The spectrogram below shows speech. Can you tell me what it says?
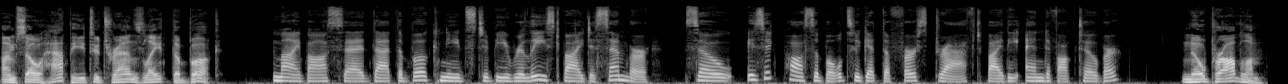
I'm so happy to translate the book. My boss said that the book needs to be released by December, so is it possible to get the first draft by the end of October? No problem.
